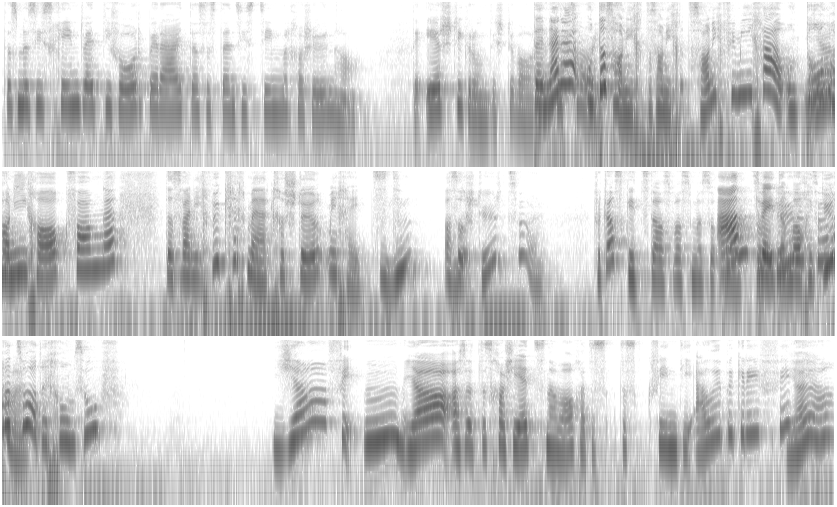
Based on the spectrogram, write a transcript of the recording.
dass man sein Kind vorbereiten dass es dann sein Zimmer schön haben kann. Der erste Grund ist der wahre. Nein, nein, und das habe ich, das habe ich, das habe ich für mich auch. Und darum Ja. habe ich angefangen, dass wenn ich wirklich merke, es stört mich jetzt. Mhm. Also Tür zu. Für das gibt es das, was man so entweder mache ich die Türen zu oder ich komme es auf. Ja, mm, ja, also das kannst du jetzt noch machen. Das, das finde ich auch übergriffig. Ja, ja.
